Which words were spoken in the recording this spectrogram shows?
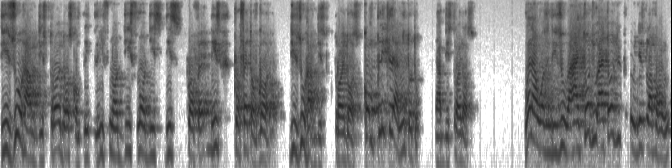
the zoo have destroyed us completely. If not this, not this, this prophet, this prophet of God, the zoo have destroyed us completely and in total. They have destroyed us. When I was in the zoo, I told you, I told you in this platform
